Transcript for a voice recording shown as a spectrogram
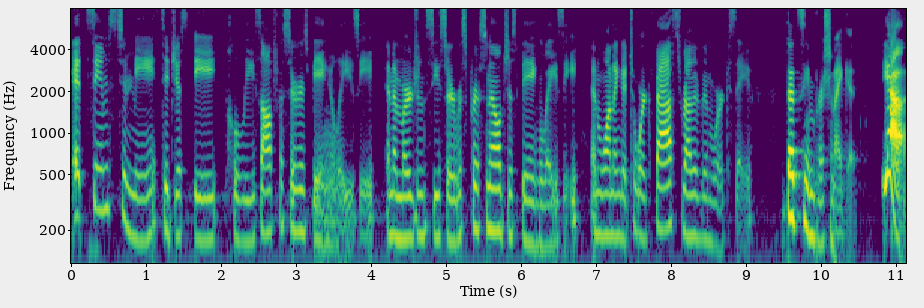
It seems to me to just be police officers being lazy and emergency service personnel just being lazy and wanting it to work fast rather than work safe. That's the impression I get. Yeah.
